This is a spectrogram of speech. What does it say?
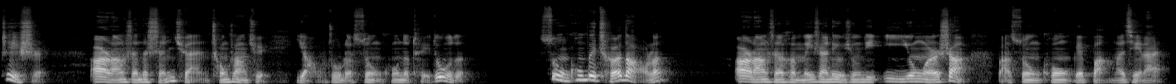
这时，二郎神的神犬冲上去咬住了孙悟空的腿肚子，孙悟空被扯倒了。二郎神和梅山六兄弟一拥而上，把孙悟空给绑了起来。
